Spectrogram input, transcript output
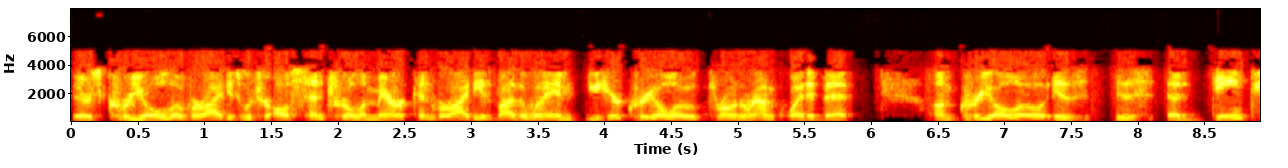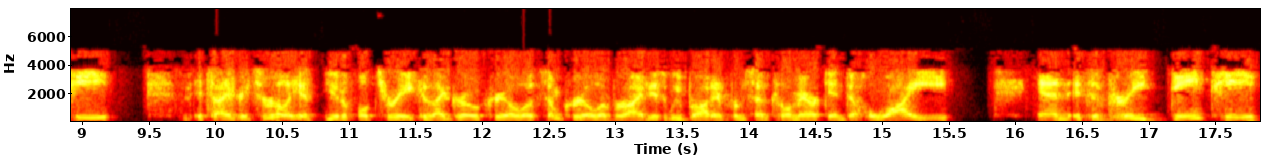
There's Criollo varieties, which are all Central American varieties, by the way. And you hear Criollo thrown around quite a bit. Um, Criollo is is a dainty. It's it's really a beautiful tree because I grow Criollo, some Criollo varieties we brought in from Central America into Hawaii, and it's a very dainty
